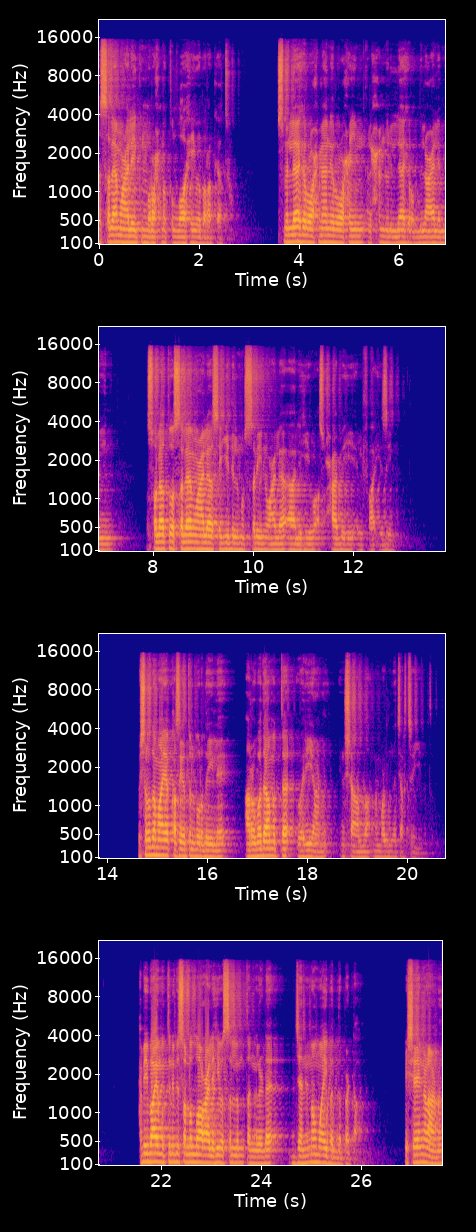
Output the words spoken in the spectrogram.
السلام عليكم ورحمة الله وبركاته بسم الله الرحمن الرحيم الحمد لله رب العالمين والصلاة والسلام على سيد المرسلين وعلى آله وأصحابه الفائزين വിശ്രുതമായ കസയത്തുൽ ബുർദയിലെ അറുപതാമത്തെ വരിയാണ് ഇൻഷാ അള്ളാ നമ്മൾ ഇന്ന് ചർച്ച ചെയ്യുന്നത് ഹബീബായ മുത്തുനബി സല്ലല്ലാഹു അലൈഹി വസല്ലം തങ്ങളുടെ ജന്മവുമായി ബന്ധപ്പെട്ട വിഷയങ്ങളാണ്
